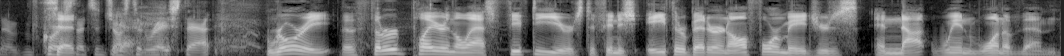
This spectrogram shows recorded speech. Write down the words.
Of course, Said- that's a Justin Ray stat. Rory, the third player in the last 50 years to finish eighth or better in all four majors and not win one of them.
